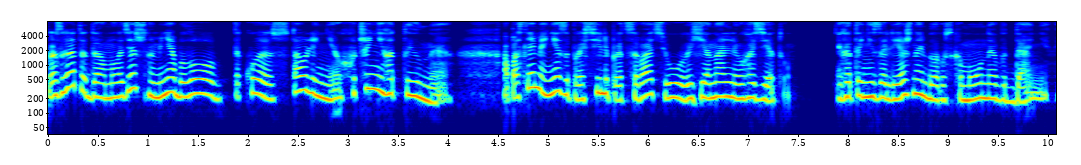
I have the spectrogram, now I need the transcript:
Праз гэта да маладзечна у мяне было такое стаўленне хутчэй негатыўнае, а пасля мяне запрасілі працаваць у рэгіянальную газету. Гэта незалежнае беларускамоўнае выданне.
